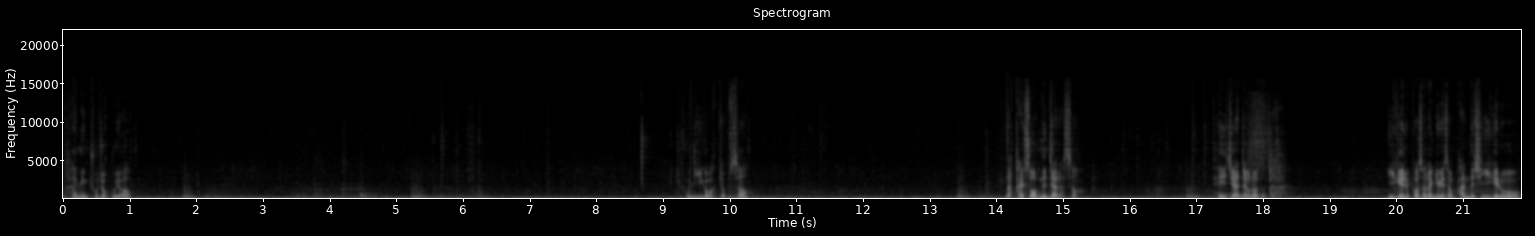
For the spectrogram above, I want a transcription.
타이밍 조졌고요 돈이 이거밖에 없어? 나 갈 수 없는 줄 알았어 페이지 한 장을 얻었다 이계를 벗어나기 위해선 반드시 이계로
